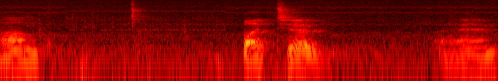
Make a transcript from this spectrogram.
Um, but uh, um,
